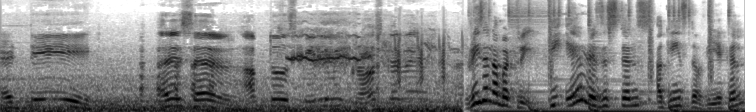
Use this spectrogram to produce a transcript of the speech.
80 अरे सर आप तो स्पीड लिमिट क्रॉस कर रहे हैं Reason number three, the air resistance against the vehicle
